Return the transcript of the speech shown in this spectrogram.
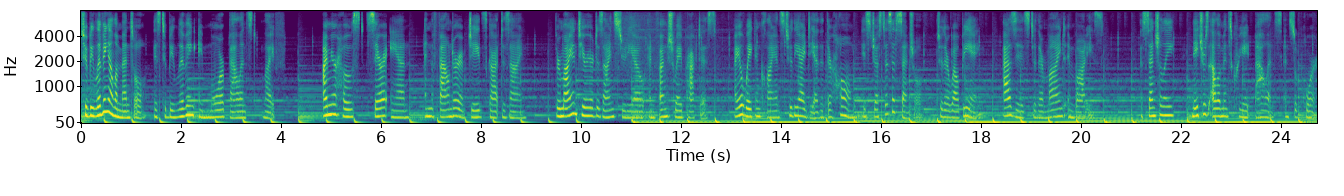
To be living elemental is to be living a more balanced life. I'm your host, Sara Ann, and the founder of Jade Scott Design. Through my interior design studio and feng shui practice, I awaken clients to the idea that their home is just as essential to their well being as is to their mind and bodies. Essentially, nature's elements create balance and support,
